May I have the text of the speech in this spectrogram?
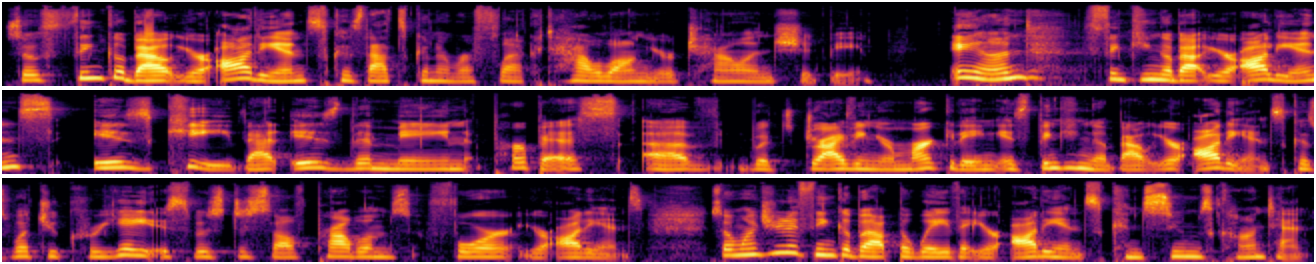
So think about your audience because that's going to reflect how long your challenge should be. And thinking about your audience is key. That is the main purpose of what's driving your marketing is thinking about your audience because what you create is supposed to solve problems for your audience. So I want you to think about the way that your audience consumes content.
